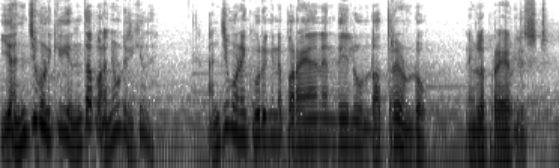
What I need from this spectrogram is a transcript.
ഈ അഞ്ച് മണിക്കൂർ എന്താ പറഞ്ഞുകൊണ്ടിരിക്കുന്നത് അഞ്ച് മണിക്കൂർ ഇങ്ങനെ പറയാൻ എന്തെങ്കിലും ഉണ്ടോ? അത്രയുണ്ടോ നിങ്ങളുടെ പ്രെയർ ലിസ്റ്റ്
